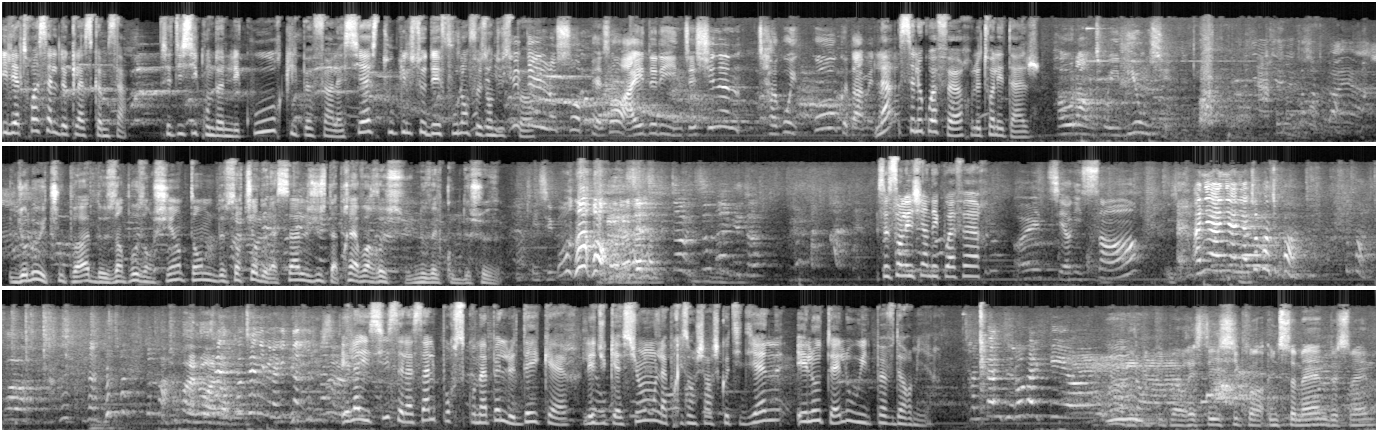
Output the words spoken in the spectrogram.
Il y a trois salles de classe comme ça. C'est ici qu'on donne les cours, qu'ils peuvent faire la sieste ou qu'ils se défoulent en faisant du sport. Là, c'est le coiffeur, le toilettage. Yolo et Chupa, deux imposants chiens, tentent de sortir de la salle juste après avoir reçu une nouvelle coupe de cheveux. Ce sont les chiens des coiffeurs. Et là, ici, c'est la salle pour ce qu'on appelle le daycare, l'éducation, la prise en charge quotidienne et l'hôtel où ils peuvent dormir. Ils peuvent rester ici quoi Une semaine, deux semaines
